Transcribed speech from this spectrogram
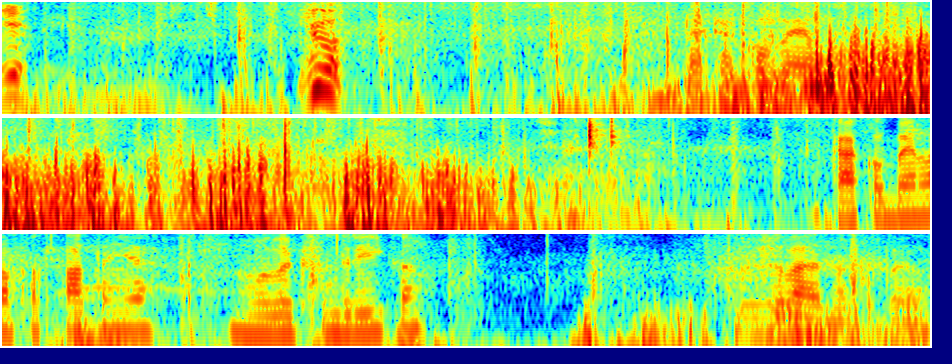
Є. кобила. Ще Така кобила патлата є. Ну, Олександрійка. Железна кобила.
